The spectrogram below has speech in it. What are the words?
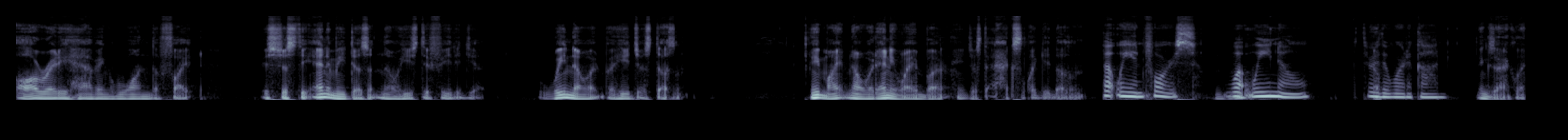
already having won the fight. It's just the enemy doesn't know he's defeated yet. We know it, but he just doesn't. He might know it anyway, but he just acts like he doesn't. But we enforce Mhm. what we know through Yep. the word of God. Exactly.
